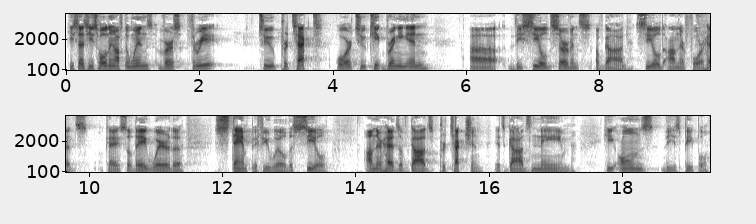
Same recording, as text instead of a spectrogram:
He says he's holding off the winds, verse 3, to protect or to keep bringing in uh, the sealed servants of God, sealed on their foreheads. Okay, so they wear the stamp, if you will, the seal on their heads of God's protection. It's God's name. He owns these people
